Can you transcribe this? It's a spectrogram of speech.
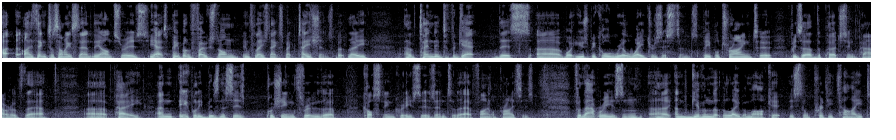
I, I think to some extent the answer is yes. People have focused on inflation expectations, but they have tended to forget this, uh, what used to be called real wage resistance, people trying to preserve the purchasing power of their uh, pay, and equally businesses pushing through the cost increases into their final prices. For that reason, uh, and given that the labour market is still pretty tight,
